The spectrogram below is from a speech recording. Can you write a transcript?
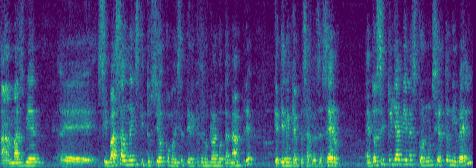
ah, más bien eh, si vas a una institución, como dicen, tiene que ser un rango tan amplio que tienen que empezar desde cero. Entonces si tú ya vienes con un cierto nivel,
